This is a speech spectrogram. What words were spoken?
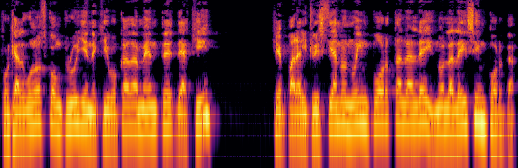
Porque algunos concluyen equivocadamente de aquí que para el cristiano no importa la ley. No, la ley sí importa.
